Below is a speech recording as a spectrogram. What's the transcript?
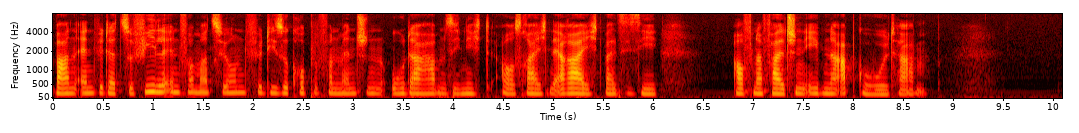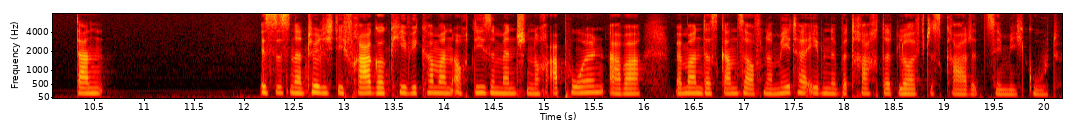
waren entweder zu viele Informationen für diese Gruppe von Menschen oder haben sie nicht ausreichend erreicht, weil sie sie auf einer falschen Ebene abgeholt haben. Dann ist es natürlich die Frage, okay, wie kann man auch diese Menschen noch abholen? Aber wenn man das Ganze auf einer Metaebene betrachtet, läuft es gerade ziemlich gut.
